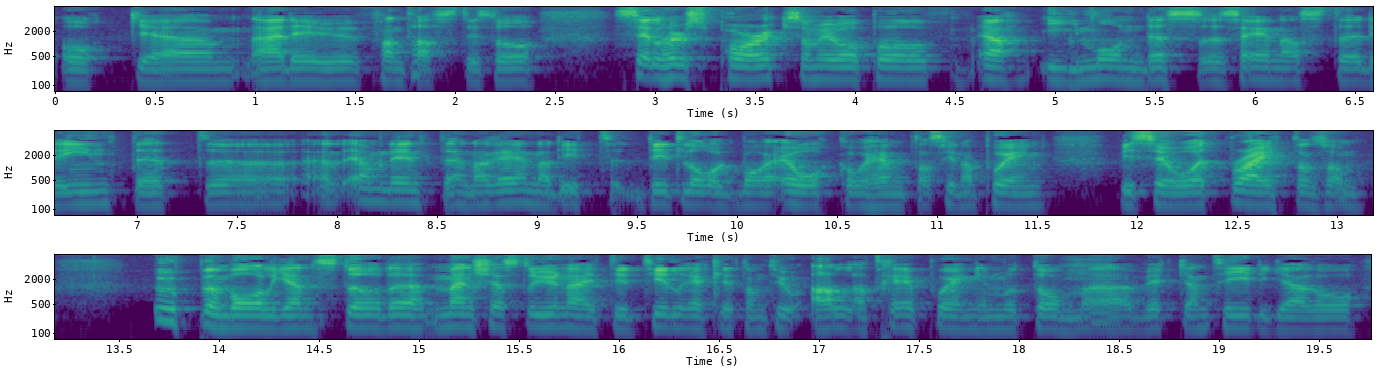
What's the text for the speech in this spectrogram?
och uh, nej det är ju fantastiskt. Och Selhurst Park som vi var på ja, i måndags senast, det är inte ett, ja, men det är inte en arena dit, dit lag bara åker och hämtar sina poäng. Vi såg ett Brighton som uppenbarligen störde Manchester United tillräckligt. De tog alla tre poängen mot dem eh, veckan tidigare och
